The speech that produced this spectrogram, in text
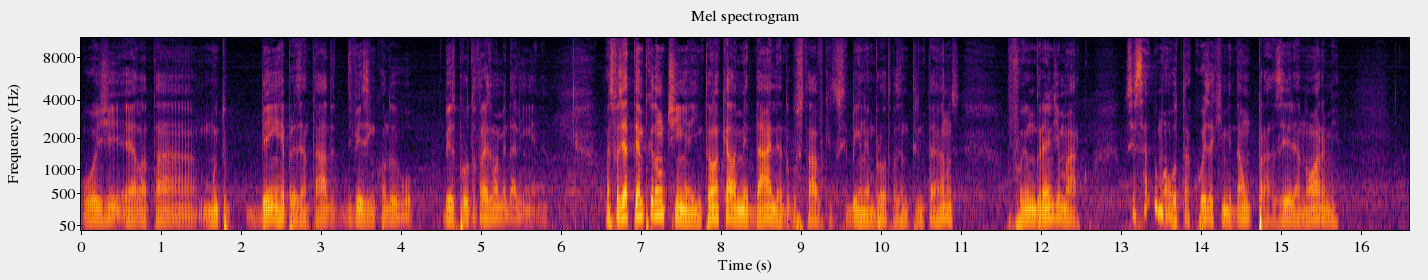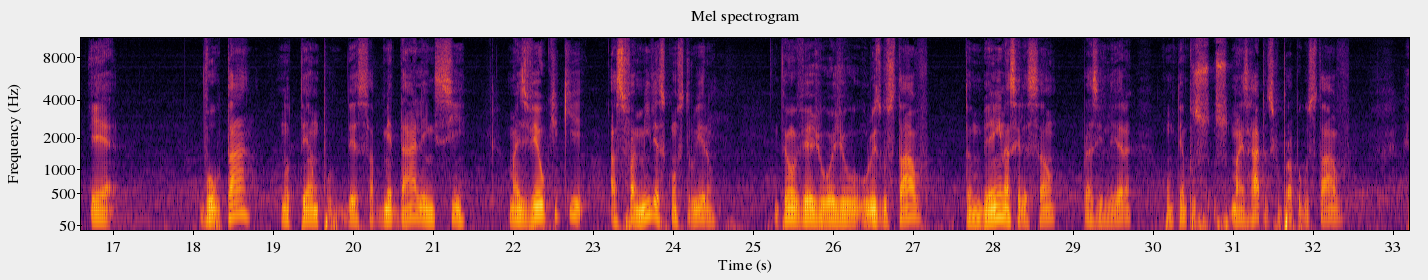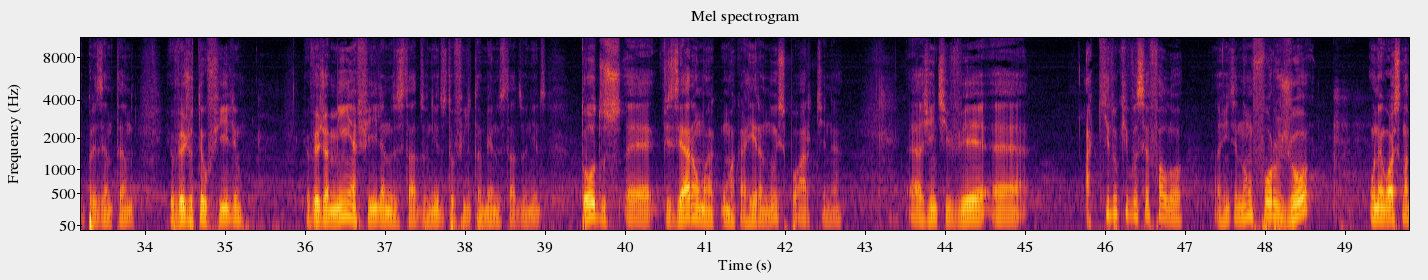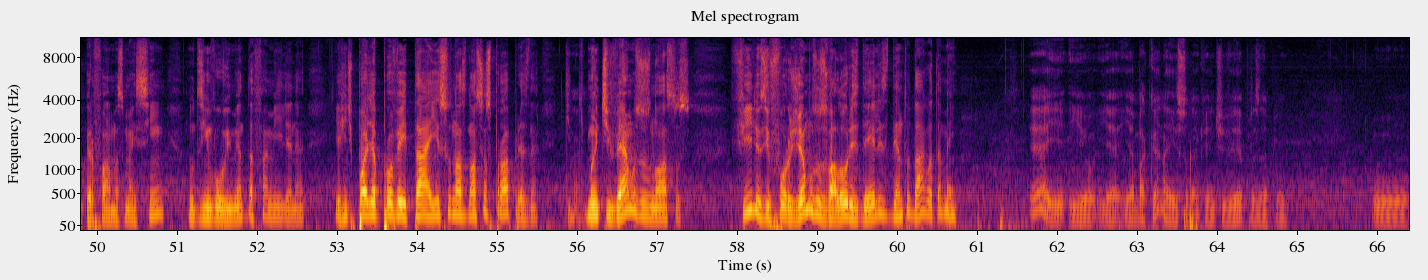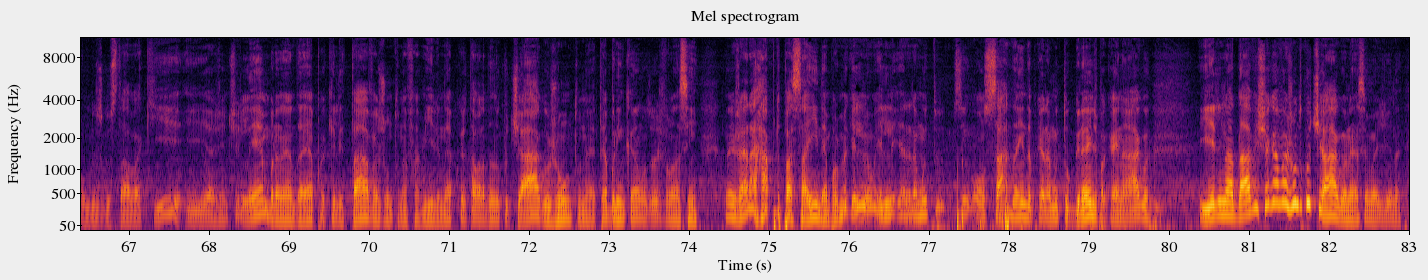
hoje ela está muito bem representada. De vez em quando, de vez por outra, traz uma medalhinha, né? Mas fazia tempo que não tinha. Então aquela medalha do Gustavo, que você bem lembrou, está fazendo 30 anos, foi um grande marco. Você sabe uma outra coisa que me dá um prazer enorme? É voltar no tempo dessa medalha em si, mas ver o que, que as famílias construíram então eu vejo hoje o, Luiz Gustavo, também na seleção brasileira, com tempos mais rápidos que o próprio Gustavo, representando. Eu vejo o teu filho, eu vejo a minha filha nos Estados Unidos, teu filho também nos Estados Unidos. Todos é, fizeram uma, uma carreira no esporte, né? A gente vê é, aquilo que você falou. A gente não forjou o negócio na performance, mas sim no desenvolvimento da família, né? E a gente pode aproveitar isso nas nossas próprias, né? Que mantivemos os nossos filhos e forjamos os valores deles dentro da água também. É e, e, e, é, e é bacana isso, né? Que a gente vê, por exemplo, o, o Luiz Gustavo aqui e a gente lembra, né? Da época que ele estava junto na família, na época que ele estava nadando com o Thiago junto, né? Até brincamos hoje falando assim, né, já era rápido para sair, né? O problema é que ele, ele era muito desengonçado ainda, porque era muito grande para cair na água. E ele nadava e chegava junto com o Thiago, né? Você imagina.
